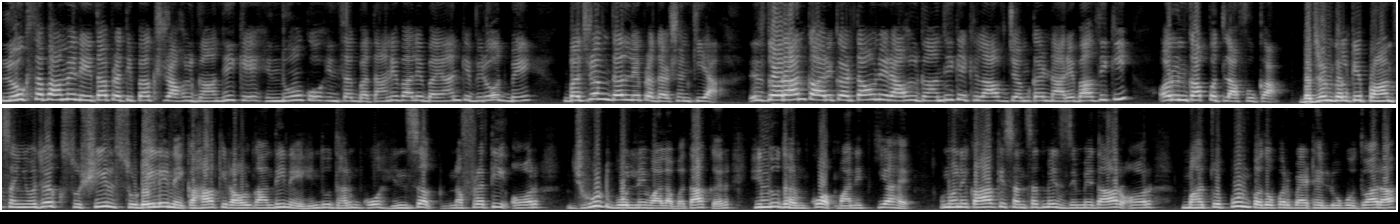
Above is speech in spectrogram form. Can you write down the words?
लोकसभा में नेता प्रतिपक्ष राहुल गांधी के हिंदुओं को हिंसक बताने वाले बयान के विरोध में बजरंग दल ने प्रदर्शन किया। इस दौरान कार्यकर्ताओं ने राहुल गांधी के खिलाफ जमकर नारेबाजी की और उनका पुतला फूका। बजरंग दल के प्रांत संयोजक सुशील सुडेले ने कहा कि राहुल गांधी ने हिंदू धर्म को हिंसक, नफरती और झूठ बोलने वाला बताकर हिंदू धर्म को अपमानित किया है। उन्होंने कहा कि संसद में जिम्मेदार और महत्वपूर्ण पदों पर बैठे लोगों द्वारा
